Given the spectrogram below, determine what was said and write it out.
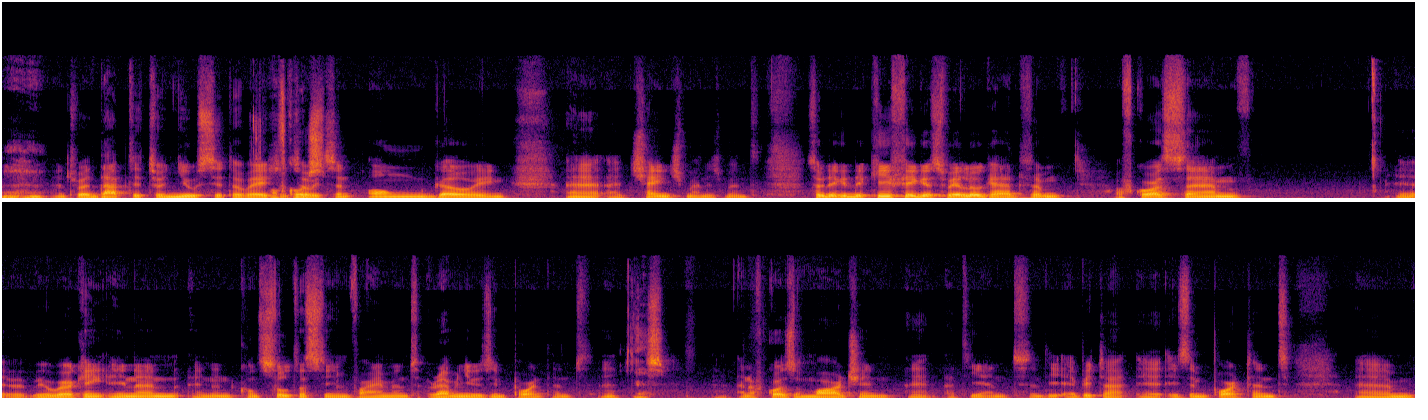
uh, and to adapt it to a new situation. So it's an ongoing uh, uh, change management. So the, the key figures we look at, um, of course, um, uh, we're working in an in a consultancy environment. Revenue is important. uh, Yes. and of course the margin uh, at the end. The EBITDA uh, is important um,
